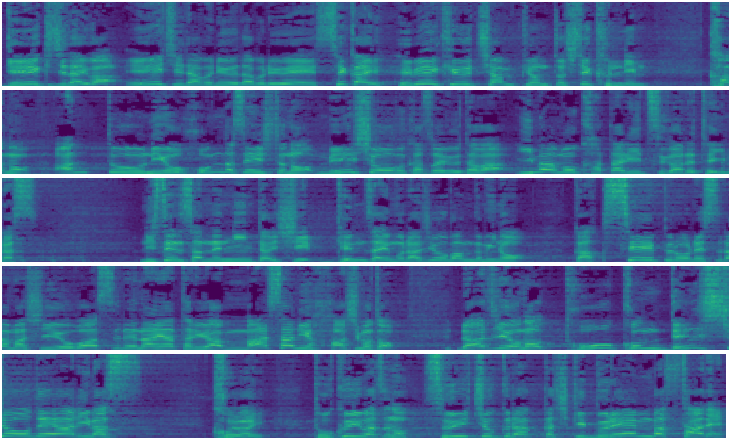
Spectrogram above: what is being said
現役時代は HWWA 世界ヘビー級チャンピオンとして君臨。かのアントーニオ本田選手との名勝負数え歌は今も語り継がれています。2003年に引退し現在もラジオ番組の学生プロレス魂を忘れないあたりはまさに橋本。ラジオの闘魂伝承であります。今宵得意技の垂直落下式ブレーンバスターで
